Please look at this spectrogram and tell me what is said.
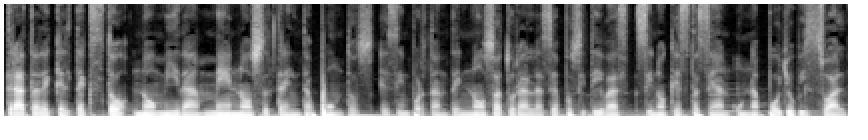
trata de que el texto no mida menos de 30 puntos. Es importante no saturar las diapositivas, sino que éstas sean un apoyo visual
